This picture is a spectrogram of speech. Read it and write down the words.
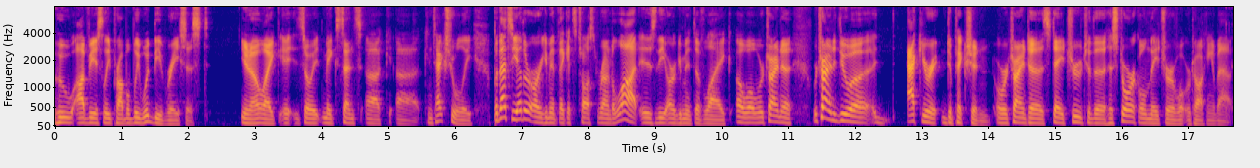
who obviously probably would be racist. You know, like it, so it makes sense uh, uh, contextually. But that's the other argument that gets tossed around a lot is the argument of like, oh well, we're trying to we're trying to do a accurate depiction or we're trying to stay true to the historical nature of what we're talking about.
